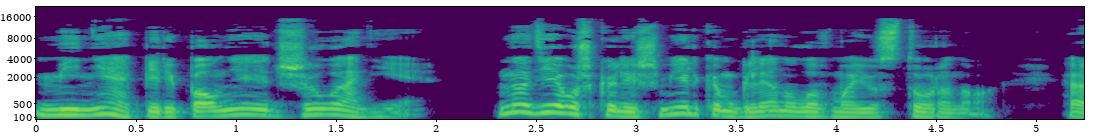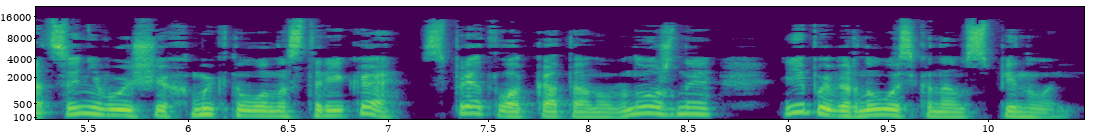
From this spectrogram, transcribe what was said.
Меня переполняет желание, но девушка лишь мельком глянула в мою сторону, оценивающе хмыкнула на старика, спрятала катану в ножны и повернулась к нам спиной.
